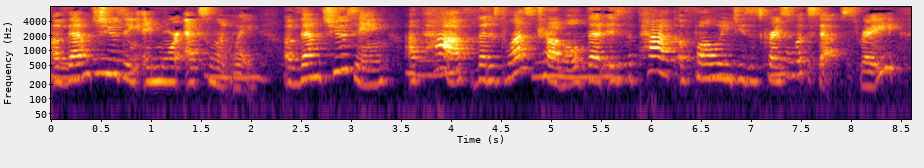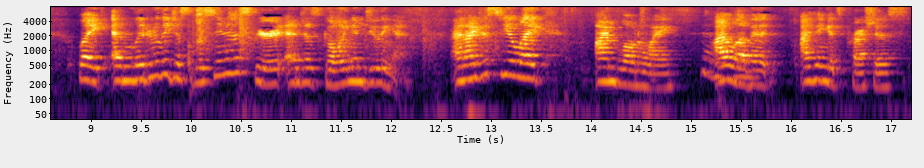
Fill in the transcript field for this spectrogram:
of them choosing a more excellent way, of them choosing a path that is less traveled, that is the path of following Jesus Christ's footsteps, right? Like and literally just listening to the spirit and just going and doing it. And i just feel like i'm blown away. I mm-hmm. love it. I think it's precious.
